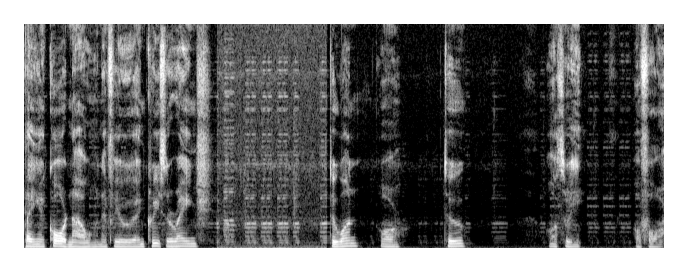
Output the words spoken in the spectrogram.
playing a chord now and if you increase the range to 1 or 2 or 3 or 4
